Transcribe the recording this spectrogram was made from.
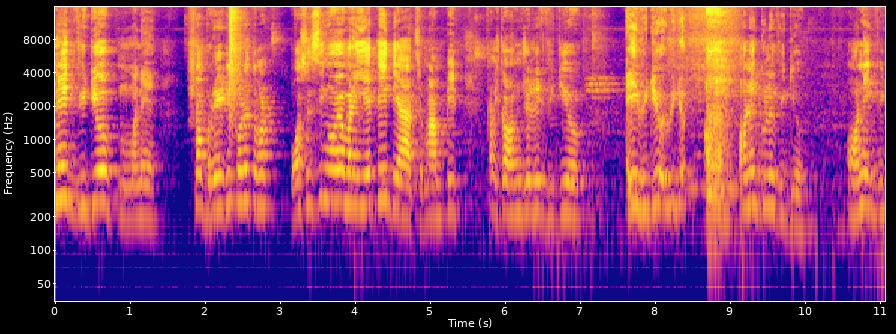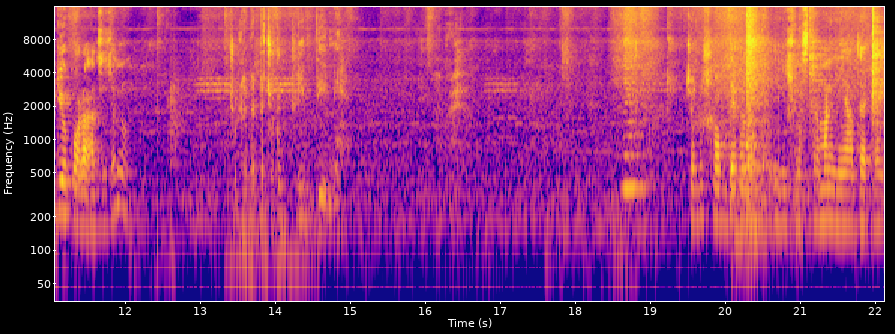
অনেক ভিডিও মানে সব রেডি করে তোমার প্রসেসিং হয়ে মানে ইয়েতেই দেওয়া আছে। মাম্পির, কালকে অঞ্জলির ভিডিও এই ভিডিও ভিডিও অনেকগুলো ভিডিও অনেক ভিডিও করা আছে, জানো? চুলটাকে একটা ছোটো ক্লিপ দিয়ে নি। চলো সব দেখালাম, ইলিশ মাছটা আমার নেয়া দেখাই।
